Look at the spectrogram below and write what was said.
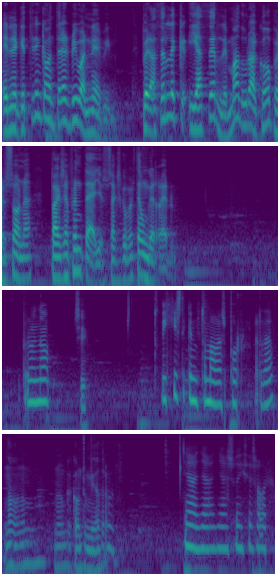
en el que tienen que mantener vivo a Neville pero hacerle y hacerle madurar como persona para que se enfrente a ellos, o sea, que se convierta en un guerrero? Bruno, Sí. tú dijiste que no tomabas porro, ¿verdad? No, no, no, nunca he consumido drogas. Ya, ya, ya, eso dices ahora.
